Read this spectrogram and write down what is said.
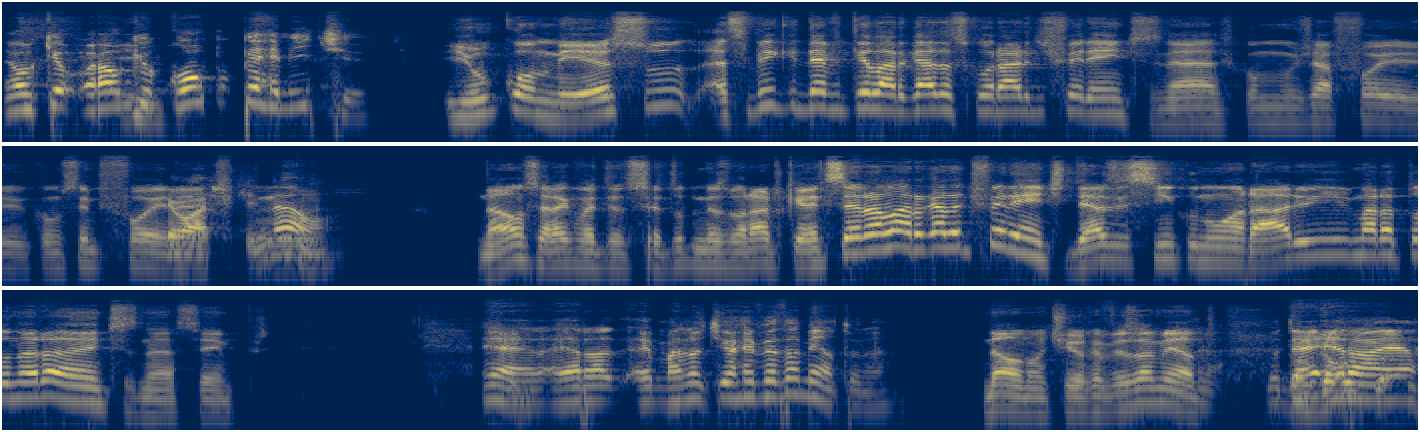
É o que, é o, que o corpo permite. E o começo, se bem que deve ter largadas com horários diferentes, né? Como já foi, como sempre foi. Eu né? acho que não. Não? Será que vai ter, ser tudo no mesmo horário? Porque antes era largada diferente, 10 e 5 num horário e maratona era antes, né? Sempre. É, era, é, mas não tinha revezamento, né? Não, não tinha revezamento. O de- Então, era, é,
